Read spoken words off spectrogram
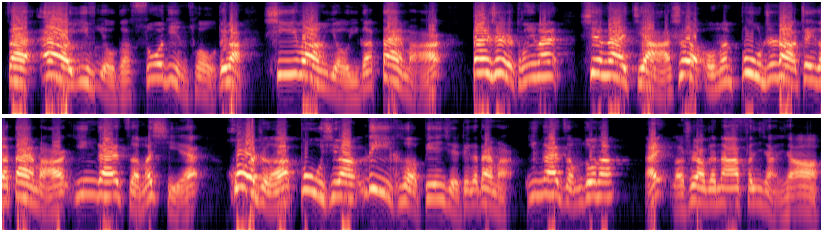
在 l if 有个缩进错误，对吧？希望有一个代码。但是同学们，现在假设我们不知道这个代码应该怎么写，或者不希望立刻编写这个代码，应该怎么做呢？哎，老师要跟大家分享一下啊。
